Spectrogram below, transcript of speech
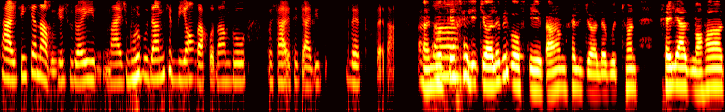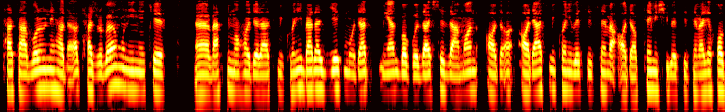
ترجیح که نبود. یه جورایی مجبور بودم که بیام و خودم رو با شرایط جدید وفق بدم. نکته خیلی جالبی گفتی. برام خیلی جالب بود. چون خیلی از ماها تصورمون حداقل تجربهمون اینه که وقتی مهاجرت می‌کنی بعد از یک مدت میگن با گذشت زمان عادت می‌کنی به سیستم و آداپته میشی به سیستم. ولی خب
